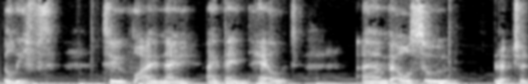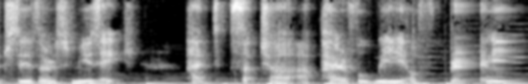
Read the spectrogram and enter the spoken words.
belief to what I now I then held. Um, but also Richard Souther's music had such a, a powerful way of bringing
